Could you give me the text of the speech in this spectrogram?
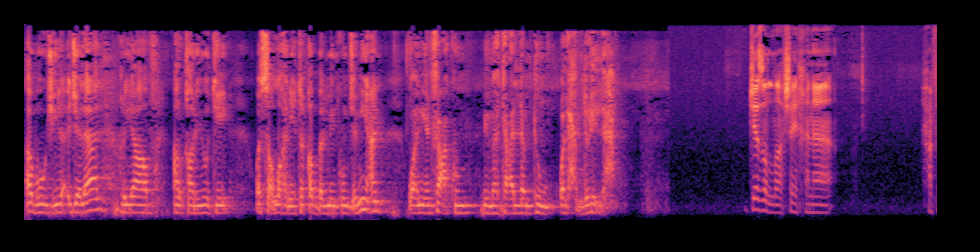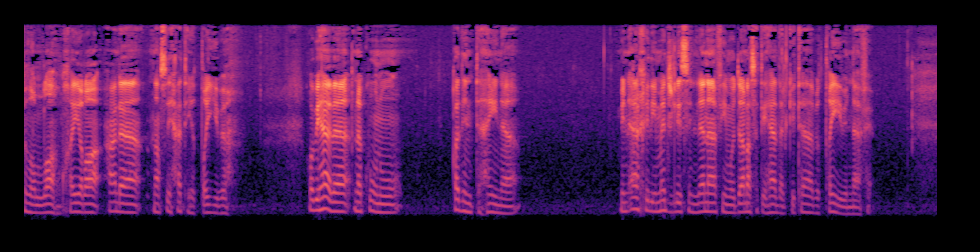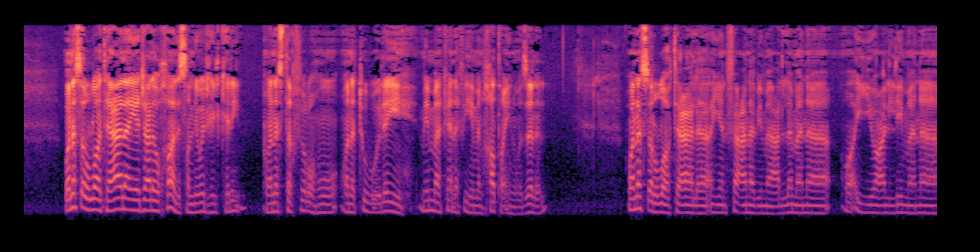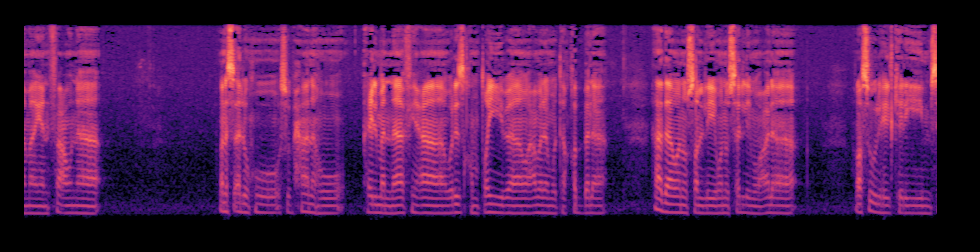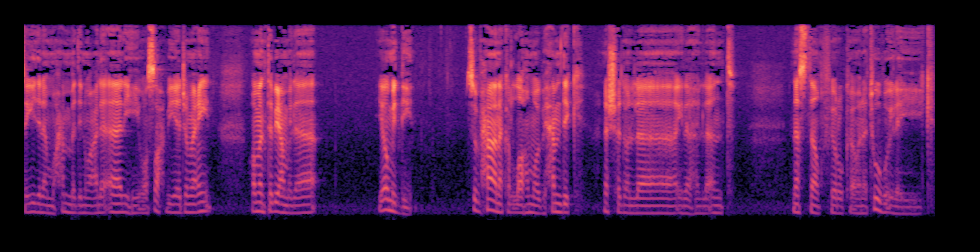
أبو جلال رياض القريوتي وأسأل الله أن يتقبل منكم جميعا وأن ينفعكم بما تعلمتم والحمد لله. جزا الله شيخنا حفظ الله خيرا على نصيحته الطيبة. وبهذا نكون قد انتهينا من آخر مجلس لنا في مدرسة هذا الكتاب الطيب النافع. ونسأل الله تعالى أن يجعله خالصا لوجه الكريم ونستغفره ونتوب إليه مما كان فيه من خطأ وزلل. ونسأل الله تعالى أن ينفعنا بما علمنا وأن يعلمنا ما ينفعنا. ونسأله سبحانه علما نافعا ورزقا طيبا وعملا متقبلا. هذا ونصلي ونسلم على رسوله الكريم سيدنا محمد وعلى آله وصحبه أجمعين ومن تبعهم إلى يوم الدين. سبحانك اللهم وبحمدك نشهد أن لا إله إلا أنت نستغفرك ونتوب إليك.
